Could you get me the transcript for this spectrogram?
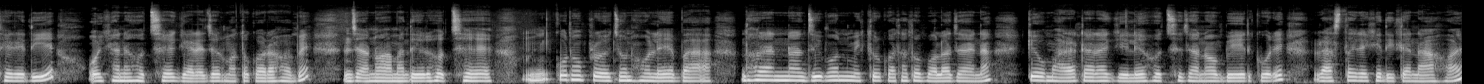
ছেড়ে দিয়ে ওইখানে হচ্ছে গ্যারেজের মতো করা হবে, যেন আমাদের হচ্ছে কোনো প্রয়োজন হলে বা ধরেন জীবন মৃত্যুর কথা তো বলা যায় না, কেউ মারা টারা গেলে হচ্ছে যেন বের করে রাস্তায় রেখে দিতে না হয়,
